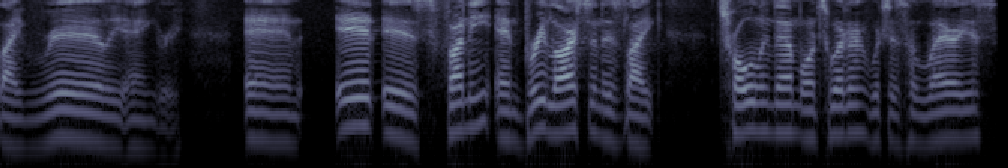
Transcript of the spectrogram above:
like really angry, and it is funny. And Brie Larson is like trolling them on Twitter, which is hilarious.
